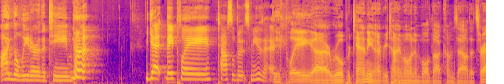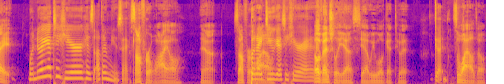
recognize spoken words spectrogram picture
I'm the leader of the team. Yet they play Tassel Boots music. they play uh, Rule Britannia every time Owen and Bulldog comes out. That's right. when do I get to hear his other music? It's not for a while. Yeah. It's not for But a while. But I do get to hear it. Oh, eventually, yes. Yeah, we will get to it. Good. It's a while, though.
